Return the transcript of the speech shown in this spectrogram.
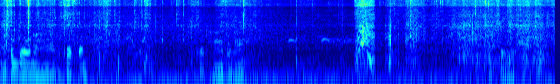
มาคนเดียวนะฮะเช็คก่อนเช็คหายไปไหน โอ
